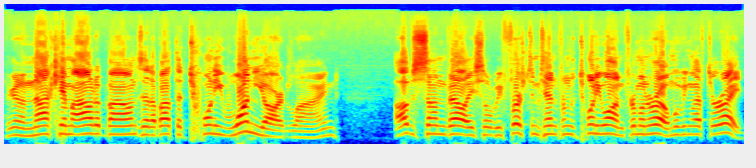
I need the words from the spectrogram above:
They're going to knock him out of bounds at about the 21 yard line of Sun Valley, so it'll be first and 10 from the 21 for Monroe, moving left to right.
